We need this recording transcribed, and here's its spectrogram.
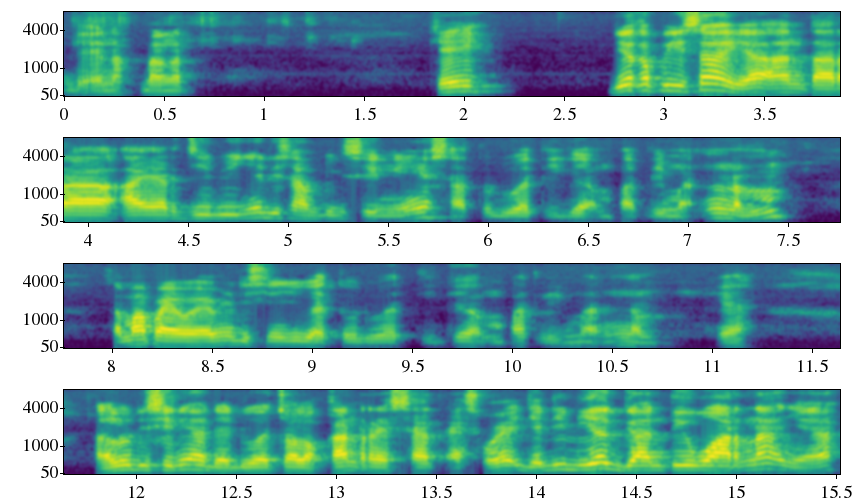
Udah enak banget. Oke. Okay. Dia kepisah ya antara ARGB-nya di samping sini 1 2 3 4 5 6 sama PWM-nya di sini juga tuh 2 3 4 5 6 ya. Lalu di sini ada dua colokan reset SW. Jadi dia ganti warnanya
